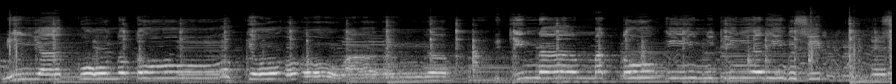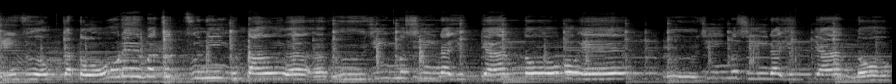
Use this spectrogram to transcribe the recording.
都の東京は粋なまといにきやり節静岡とれば包み歌富士の白雪の絵の白雪の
